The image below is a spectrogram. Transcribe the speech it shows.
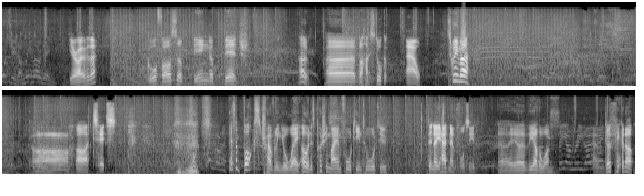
Watch it, I'm. You alright over there? Gorefasts are being a bitch. Oh, uh, behind stalker, Ow. screamer. Ah, Ah, tits. there's a box traveling your way. Oh, and it's pushing my M14 towards you. Didn't know you had an M14. Uh, uh the other one. Um, Go pick it up.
